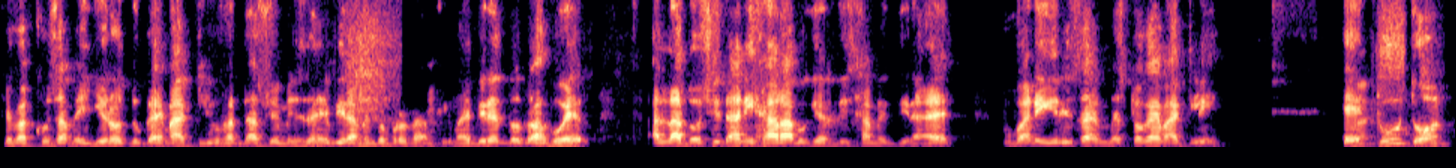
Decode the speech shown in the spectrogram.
και φακούσαμε γύρω του Καϊμακλείου. Φαντάσου, εμείς δεν πήραμε το πρωτάθλημα. Πήρε το το ΑΠΟΕΛ, αλλά τόσο ήταν η χαρά που κερδίσαμε την ΑΕΛ που πανηγυρίζαμε μέσα στο Καϊμακλή. Ε, τούτον,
